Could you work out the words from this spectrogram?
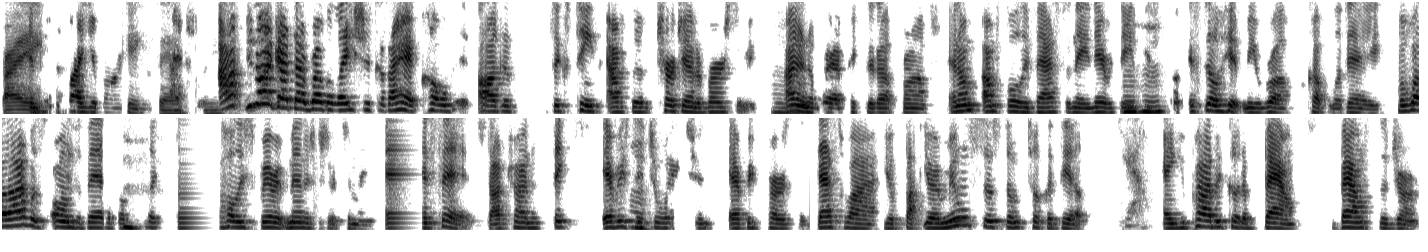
Right. And that's why you're burning. Exactly. I, I, you know, I got that revelation because I had COVID August 16th after church anniversary. Mm-hmm. I didn't know where I picked it up from. And I'm I'm fully vaccinated and everything. Mm-hmm. It still hit me rough a couple of days. But while I was on the bed of affliction, mm-hmm. the Holy Spirit ministered to me and, and said, stop trying to fix every mm. situation, every person. That's why your your immune system took a dip. Yeah. And you probably could have bounced, bounced the germ.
